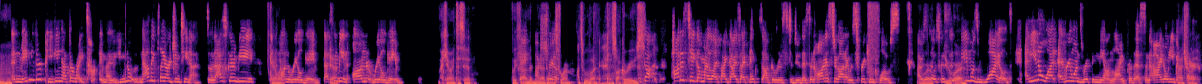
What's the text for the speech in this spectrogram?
Mm-hmm. And maybe they're peaking at the right time. I, you know, now they play Argentina. So that's going to be can't an wait. unreal game. That's yeah. going to be an unreal game. I can't wait to see it. We okay, found the new Netherlands form. Let's move on. Socceroos. hottest take of my life. I guys, I picked Socceroos to do this, and honest to God, I was freaking close. I was close because this were. game was wild. And you know what? Everyone's ripping me online for this, and I don't even Naturally. care.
